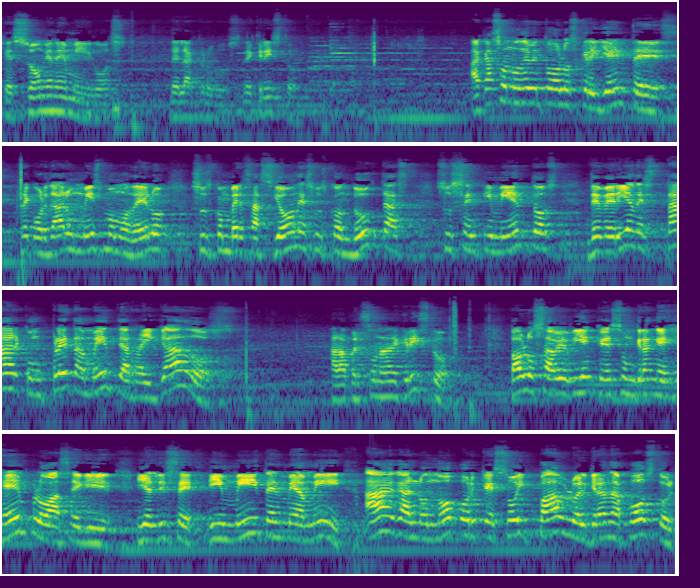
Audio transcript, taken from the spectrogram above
que son enemigos de la cruz de Cristo. ¿Acaso no deben todos los creyentes recordar un mismo modelo? Sus conversaciones, sus conductas, sus sentimientos deberían estar completamente arraigados a la persona de Cristo. Pablo sabe bien que es un gran ejemplo a seguir. Y él dice, imítenme a mí, háganlo no porque soy Pablo el gran apóstol,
